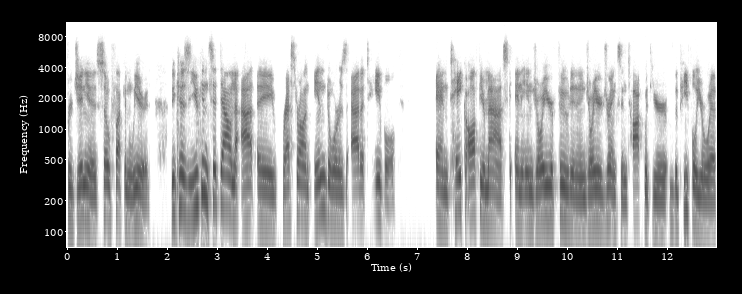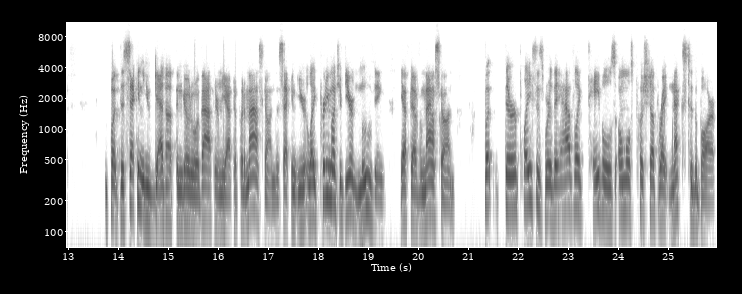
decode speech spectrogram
Virginia is so fucking weird because you can sit down at a restaurant indoors at a table and take off your mask and enjoy your food and enjoy your drinks and talk with your the people you're with but the second you get up and go to a bathroom you have to put a mask on. The second you're like pretty much if you're moving you have to have a mask on. But there are places where they have like tables almost pushed up right next to the bar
